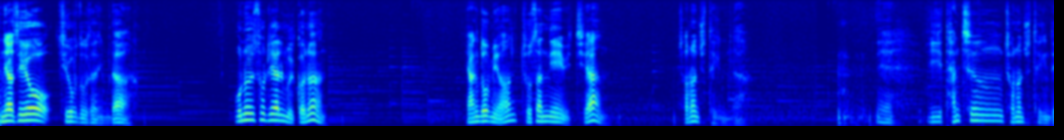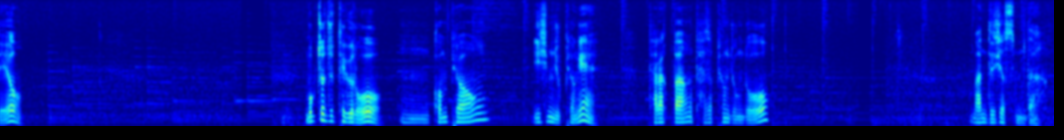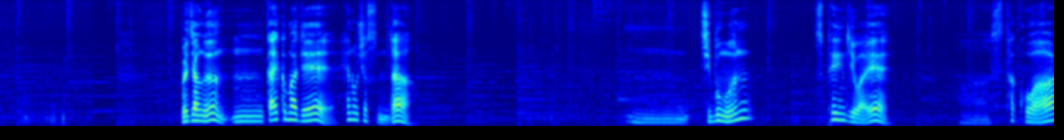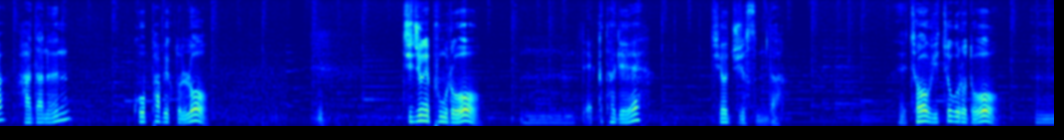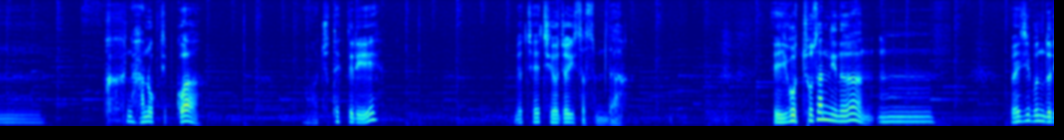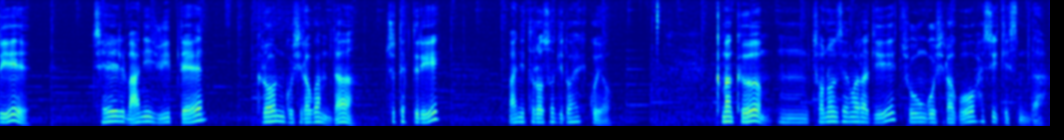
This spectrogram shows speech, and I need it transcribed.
안녕하세요. 지구부동산입니다. 오늘 소개할 물건은 양도면 조산리에 위치한 전원주택입니다. 예, 이 단층 전원주택인데요. 목조주택으로 음, 건평 26평에 다락방 5평 정도 만드셨습니다. 외장은 음, 깔끔하게 해놓으셨습니다. 음, 지붕은 스페인기와의 어, 스타코와 하단은 고파벽돌로 지중해풍으로 음, 깨끗하게 지어주셨습니다. 네, 저 위쪽으로도 음, 큰 한옥집과 어, 주택들이 몇 채 지어져 있었습니다. 예, 이곳 조산리는 음, 외지분들이 제일 많이 유입된 그런 곳이라고 합니다. 주택들이 많이 들어서기도 했고요. 그만큼 음, 전원 생활하기 좋은 곳이라고 할 수 있겠습니다.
